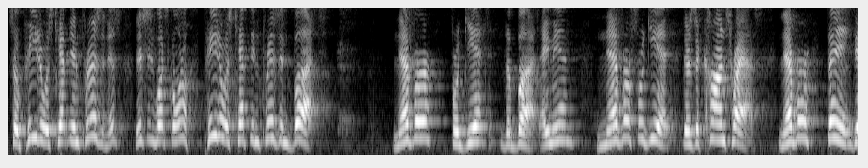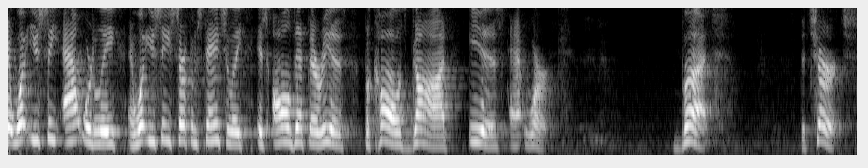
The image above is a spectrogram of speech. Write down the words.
So Peter was kept in prison. This, this is what's going on. Peter was kept in prison, but never forget the but. Amen? Never forget there's a contrast. Never think that what you see outwardly and what you see circumstantially is all that there is because God is at work. But the church,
